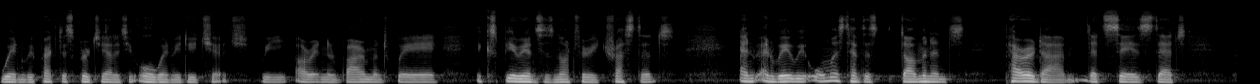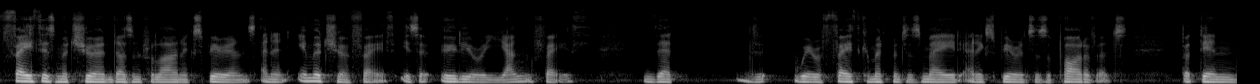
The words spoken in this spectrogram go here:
when we practice spirituality or when we do church. We are in an environment where experience is not very trusted and, and where we almost have this dominant paradigm that says that faith is mature and doesn't rely on experience, and an immature faith is an earlier, a young faith that the, where a faith commitment is made and experience is a part of it. But then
